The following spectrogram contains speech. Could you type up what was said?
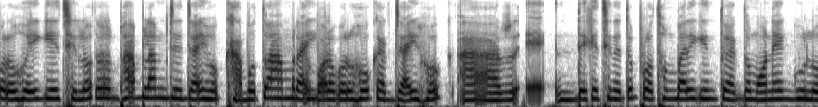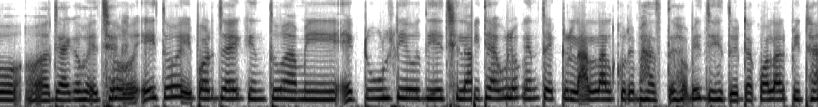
বড় হয়ে গিয়েছিল। তো ভাবলাম যে যাই হোক, খাব তো আমরাই, বড় বড় হোক আর যাই হোক। আর দেখেছি দেখেছেন তো প্রথমবারই কিন্তু একদম অনেকগুলো জায়গা হয়েছে। তো এই তো এই পর্যায়ে কিন্তু আমি একটু উল্টিয়েও দিয়েছিলাম। পিঠাগুলো কিন্তু একটু লাল লাল করে ভাজতে হবে, যেহেতু এটা কলার পিঠা।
